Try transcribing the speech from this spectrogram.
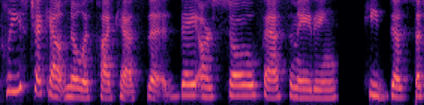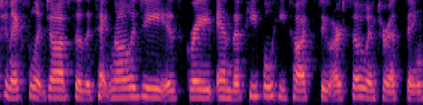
please check out Noah's podcasts. That they are so fascinating he does such an excellent job. So the technology is great, and the people he talks to are so interesting.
